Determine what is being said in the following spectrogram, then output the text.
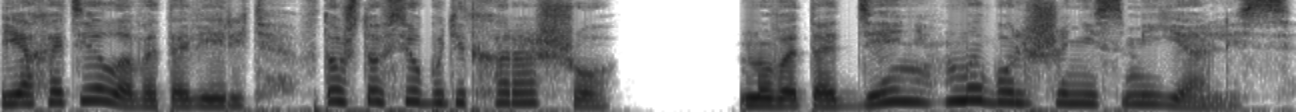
Я хотела в это верить, в то, что все будет хорошо, но в этот день мы больше не смеялись.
